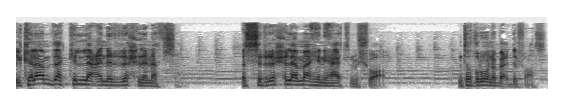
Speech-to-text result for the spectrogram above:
الكلام ذا كله عن الرحلة نفسها. بس الرحلة ما هي نهاية المشوار. انتظرونا بعد الفاصل.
